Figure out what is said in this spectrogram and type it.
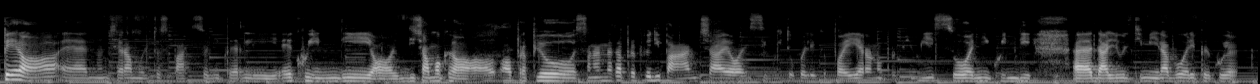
però eh, non c'era molto spazio lì per lì e quindi ho, diciamo che ho, ho proprio, sono andata proprio di pancia e ho inseguito quelli che poi erano proprio i miei sogni, quindi eh, dagli ultimi lavori per cui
